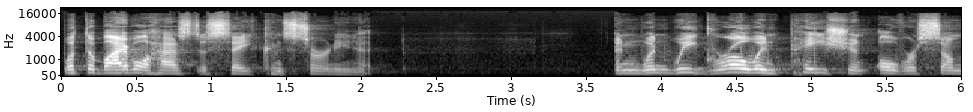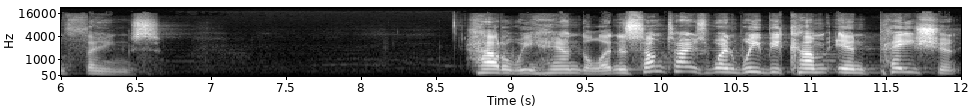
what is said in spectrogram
What the Bible has to say concerning it." And when we grow impatient over some things, how do we handle it? And sometimes when we become impatient,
